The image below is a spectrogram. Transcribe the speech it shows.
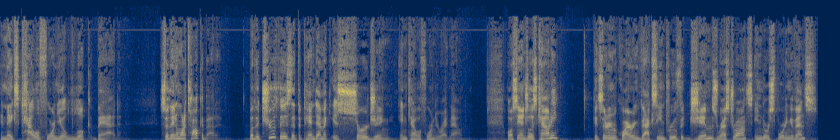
It makes California look bad. So they don't want to talk about it. But the truth is that the pandemic is surging in California right now. Los Angeles County, considering requiring vaccine proof at gyms, restaurants, indoor sporting events.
